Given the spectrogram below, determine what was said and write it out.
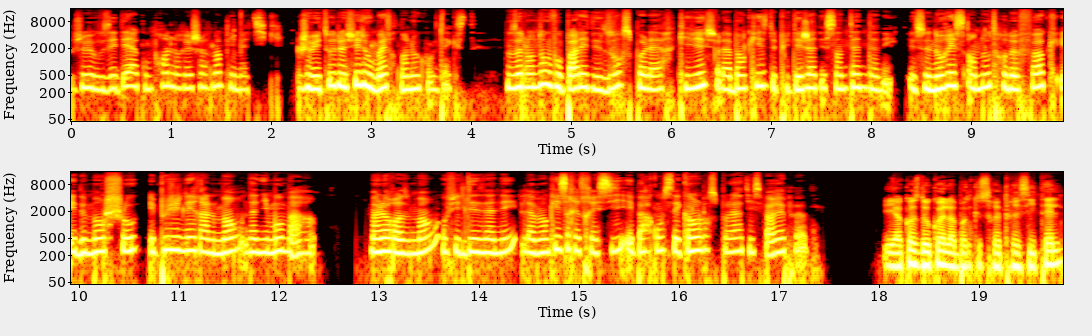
je vais vous aider à comprendre le réchauffement climatique. Je vais tout de suite vous mettre dans le contexte. Nous allons donc vous parler des ours polaires qui vivent sur la banquise depuis déjà des centaines d'années. Ils se nourrissent en outre de phoques et de manchots et plus généralement d'animaux marins. Malheureusement, au fil des années, la banquise rétrécit et par conséquent l'ours polaire disparaît peu à peu. Et à cause de quoi la banquise rétrécit-elle?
